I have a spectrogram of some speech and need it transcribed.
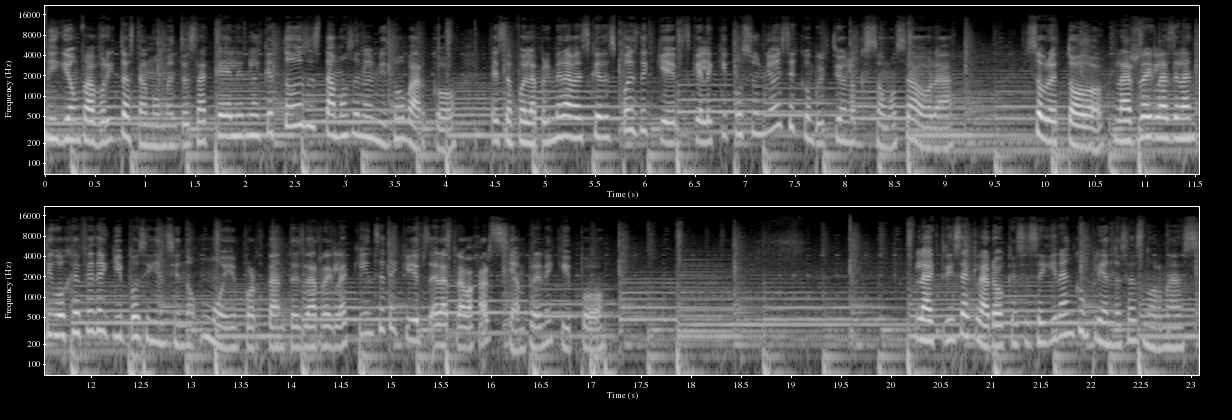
Mi guion favorito hasta el momento es aquel en el que todos estamos en el mismo barco. Esa fue la primera vez que después de Gibbs que el equipo se unió y se convirtió en lo que somos ahora. Sobre todo, las reglas del antiguo jefe de equipo siguen siendo muy importantes. La regla 15 de Gibbs era trabajar siempre en equipo. La actriz aclaró que se seguirán cumpliendo esas normas.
